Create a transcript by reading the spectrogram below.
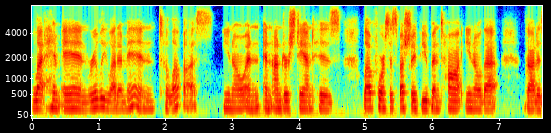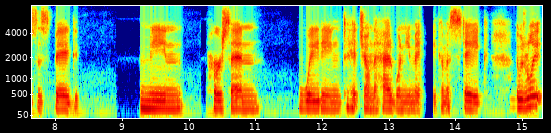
let him in really let him in to love us you know, and and understand his love for us, especially if you've been taught, you know, that God is this big, mean person waiting to hit you on the head when you make a mistake. It was really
